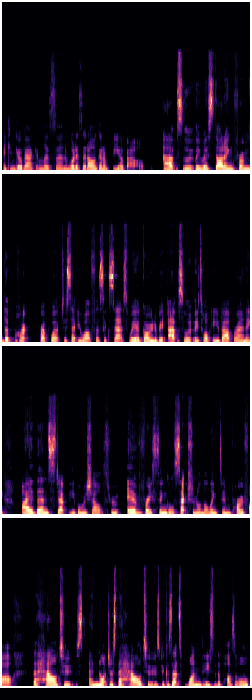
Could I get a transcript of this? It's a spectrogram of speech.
and can go back and listen? What is it all going to be about? Absolutely. We're starting from the prep work to set you up for success. We are going to be absolutely talking about branding. I then step people, Michelle, through every single section on the LinkedIn profile, the how to's, and not just the how to's, because that's one piece of the puzzle,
